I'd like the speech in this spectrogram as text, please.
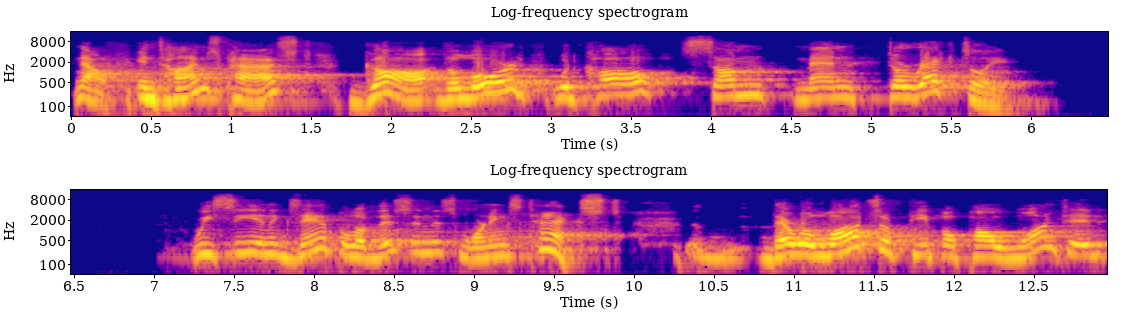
Now, in times past, God, the Lord, would call some men directly. We see an example of this in this morning's text. There were lots of people Paul wanted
